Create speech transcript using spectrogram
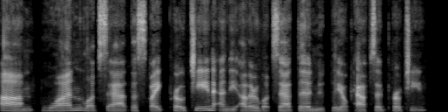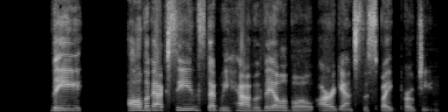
um, one looks at the spike protein and the other looks at the nucleocapsid protein. The all the vaccines that we have available are against the spike protein.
